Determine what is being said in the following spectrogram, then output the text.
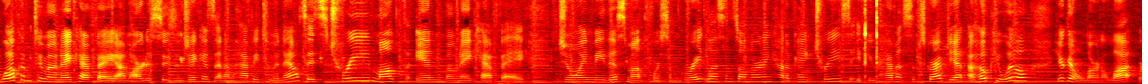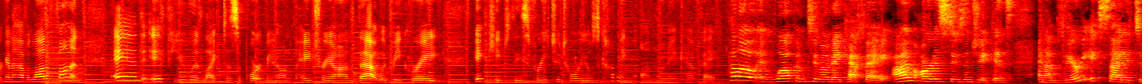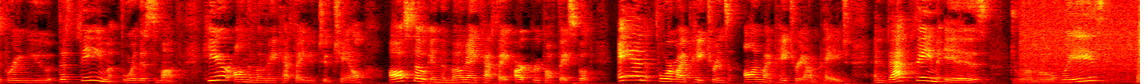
Welcome to Monet Cafe. I'm artist Susan Jenkins and I'm happy to announce it's Tree Month in Monet Cafe. Join me this month for some great lessons on learning how to paint trees. If you haven't subscribed yet, I hope you will. You're going to learn a lot. We're going to have a lot of fun. And if you would like to support me on Patreon, that would be great. It keeps these free tutorials coming on Monet Cafe. Hello and welcome to Monet Cafe. I'm artist Susan Jenkins and I'm very excited to bring you the theme for this month here on the Monet Cafe YouTube channel, also in the Monet Cafe art group on Facebook, and for my patrons on my Patreon page. And that theme is, drumroll please,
